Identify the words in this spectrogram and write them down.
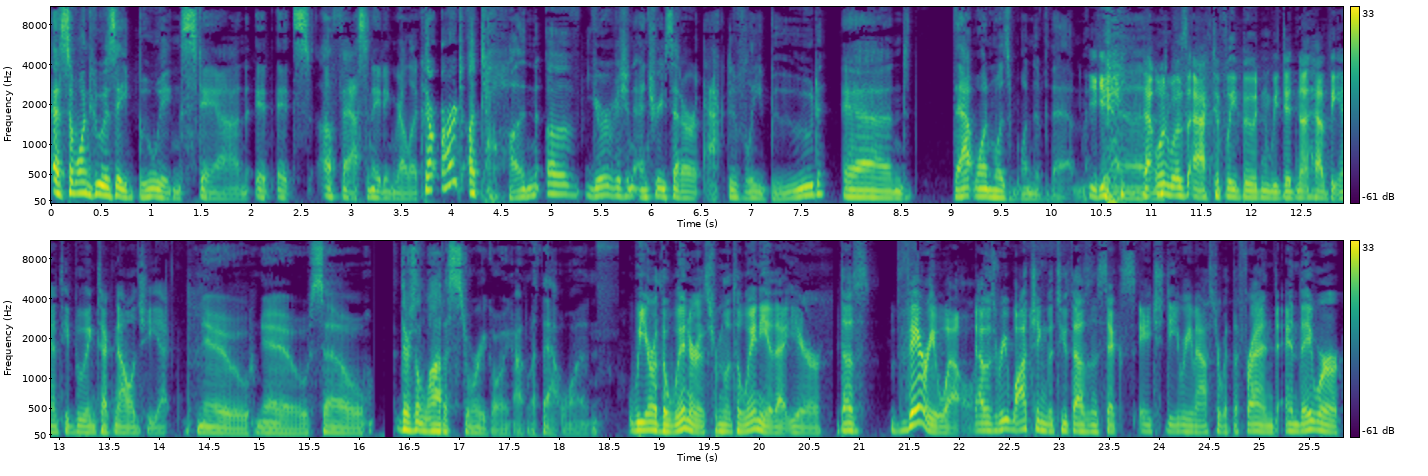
As someone who is a booing stan, it, it's a fascinating relic. There aren't a ton of Eurovision entries that are actively booed, and that one was one of them. Yeah, And that one was actively booed, and we did not have the anti-booing technology yet. No, no. So there's a lot of story going on with that one. We Are the Winners from Lithuania that year does very well. I was rewatching the 2006 HD remaster with a friend, and they were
